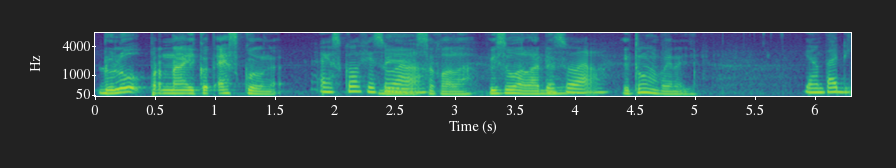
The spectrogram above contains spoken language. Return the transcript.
dulu pernah ikut eskul nggak Ekskul visual. di sekolah? Visual ada. Visual. Itu ngapain aja? Yang tadi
